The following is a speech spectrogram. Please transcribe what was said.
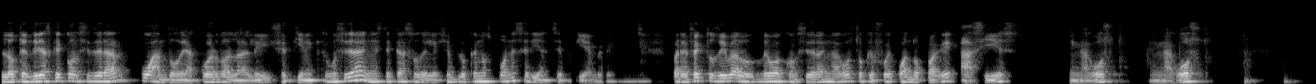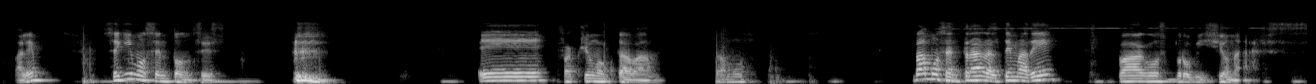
lo tendrías que considerar cuando de acuerdo a la ley se tiene que considerar. En este caso del ejemplo que nos pone sería en septiembre. Para efectos de IVA lo debo considerar en agosto, que fue cuando pagué. Así es, en agosto, en agosto. ¿Vale? Seguimos entonces. Eh, facción octava. Vamos. Vamos a entrar al tema de pagos provisionales.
